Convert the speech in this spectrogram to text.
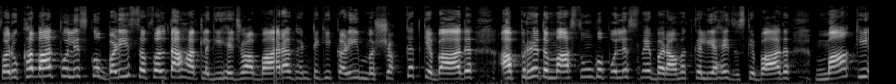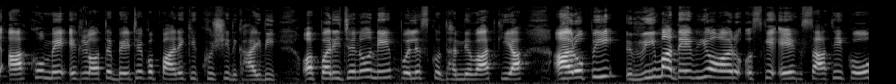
फरुखाबाद पुलिस को बड़ी सफलता हाथ लगी है, जहाँ 12 घंटे की कड़ी मशक्कत के बाद अपहृत मासूम को पुलिस ने बरामद कर लिया है, जिसके बाद माँ की आँखों में इकलौते बेटे को पाने की खुशी दिखाई दी और परिजनों ने पुलिस को धन्यवाद किया। आरोपी रीमा देवी और उसके एक साथी को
